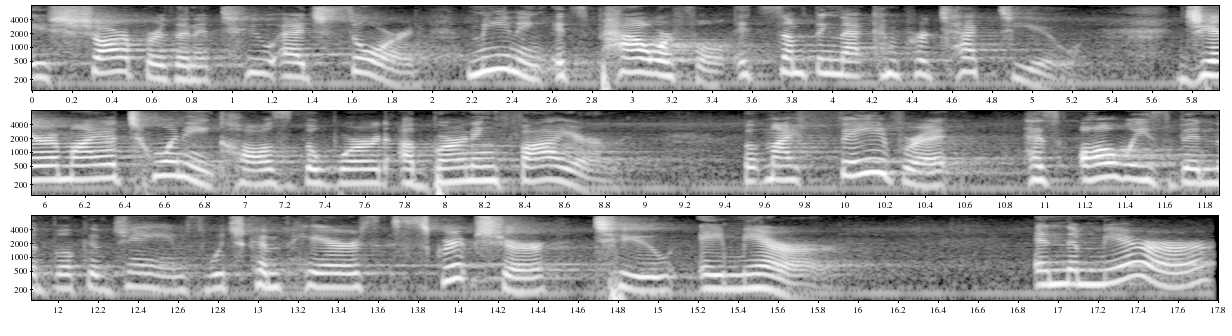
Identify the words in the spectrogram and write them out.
is sharper than a two edged sword, meaning it's powerful, it's something that can protect you. Jeremiah 20 calls the Word a burning fire. But my favorite has always been the book of James, which compares Scripture to a mirror. And the mirror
